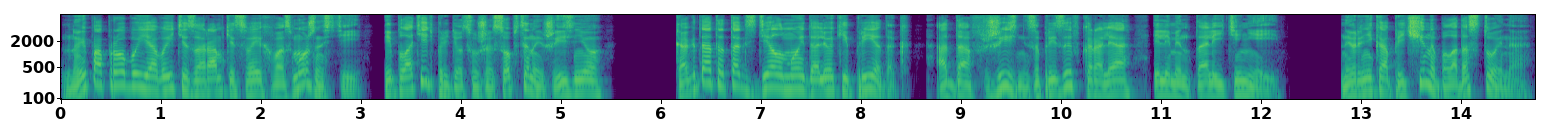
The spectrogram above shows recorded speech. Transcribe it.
Ну и попробую я выйти за рамки своих возможностей, и платить придется уже собственной жизнью. Когда-то так сделал мой далекий предок, отдав жизнь за призыв короля элементалей теней. Наверняка причина была достойная.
